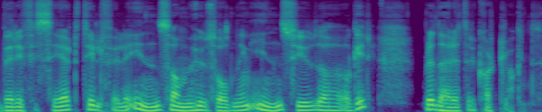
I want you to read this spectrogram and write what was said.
verifisert tilfelle innen samme husholdning innen syv dager, ble deretter kartlagt.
